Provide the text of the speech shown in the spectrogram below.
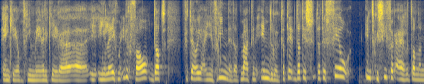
één keer of misschien meerdere keren eh, in, je leven. Maar in ieder geval, dat vertel je aan je vrienden. Dat maakt een indruk. Dat, dat, is, dat is veel intrusiever eigenlijk dan,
